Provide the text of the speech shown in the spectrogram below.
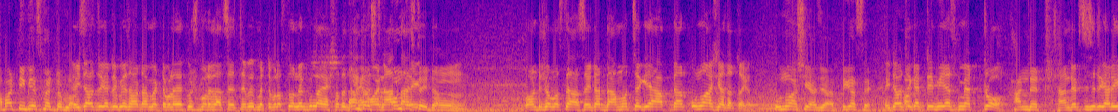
আবার টিভিএস মেট্রো প্লাস এইটা হচ্ছে গিয়ে টিভিএস আটা মেট্রো প্লাস একুশ মডেল আছে। মেট্রো প্লাস তো অনেকগুলো একসাথে জায়গা হয় না এইটা। অন্টেস অবস্থায় আছে। এটার দাম হচ্ছে গিয়ে আপনার উনআশি হাজার টাকা। উনআশি হাজার ঠিক আছে? এটা হচ্ছে গিয়ে টিভিএস মেট্রো। হান্ড্রেড। হান্ড্রেড সিসির গাড়ি।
